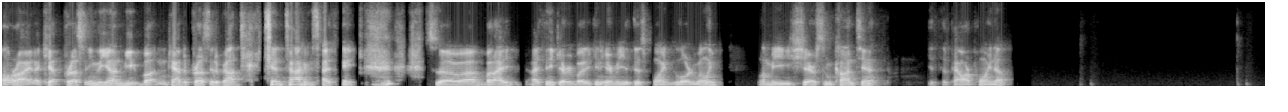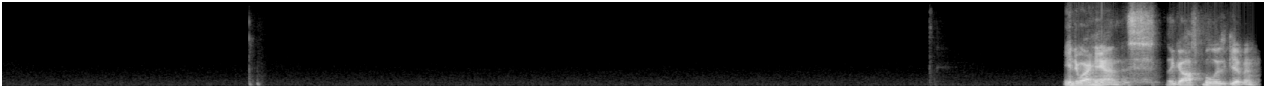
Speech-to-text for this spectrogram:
All right, I kept pressing the unmute button. Had to press it about 10 times, I think. So, uh, but I, I think everybody can hear me at this point, Lord willing. Let me share some content, get the PowerPoint up. Into our hands. The gospel is given.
